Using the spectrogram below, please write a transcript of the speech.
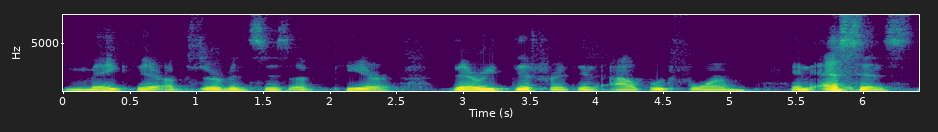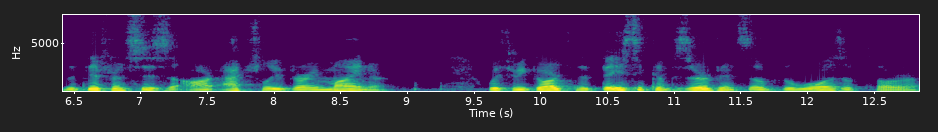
make their observances appear very different in outward form, in essence, the differences are actually very minor. With regard to the basic observance of the laws of Torah,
